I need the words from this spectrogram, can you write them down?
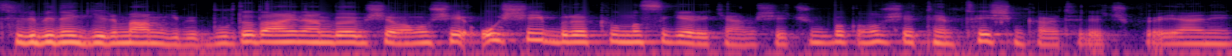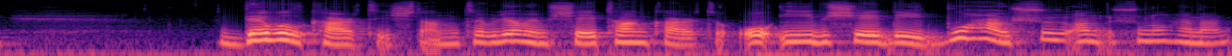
tribine girmem gibi. Burada da aynen böyle bir şey var. O şey o şey bırakılması gereken bir şey. Çünkü bakın o şey temptation kartıyla çıkıyor. Yani devil kartı işte anlatabiliyor muyum? Şeytan kartı. O iyi bir şey değil. Bu ha şu şunu hemen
